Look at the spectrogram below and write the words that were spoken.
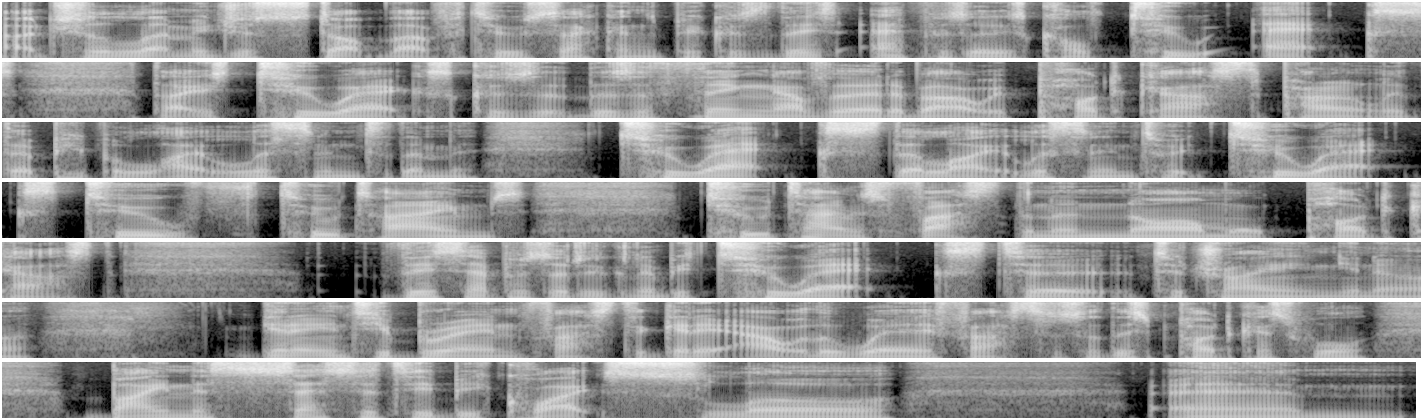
Actually, let me just stop that for two seconds because this episode is called 2X. That is 2X because there's a thing I've heard about with podcasts apparently that people like listening to them 2X. They're like listening to it 2X, two two times, two times faster than a normal podcast. This episode is going to be 2X to to try and you know get it into your brain faster, get it out of the way faster. So this podcast will, by necessity, be quite slow. Um,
